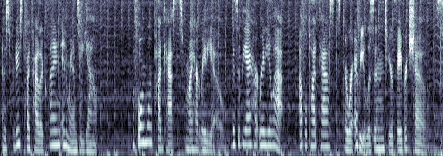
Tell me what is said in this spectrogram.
and is produced by Tyler Klang and Ramsey Young. For more podcasts from iHeartRadio, visit the iHeartRadio app Apple Podcasts, or wherever you listen to your favorite shows.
